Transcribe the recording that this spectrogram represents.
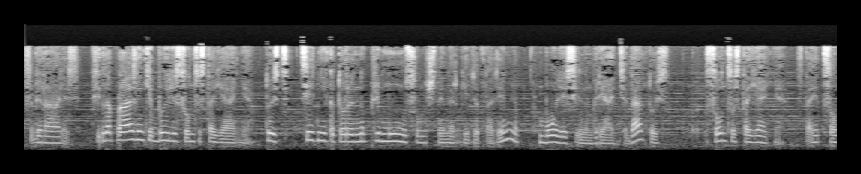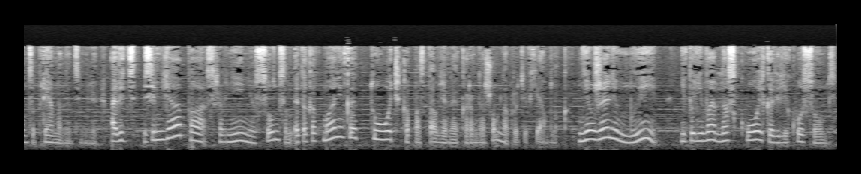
собирались. Всегда праздники были солнцестояния. То есть те дни, которые напрямую солнечная энергия идет на Землю, в более сильном варианте, да, то есть солнцестояние. Стоит солнце прямо над землей. А ведь Земля по сравнению с Солнцем это как маленькая точка, поставленная карандашом напротив яблока. Неужели мы не понимаем, насколько велико Солнце?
